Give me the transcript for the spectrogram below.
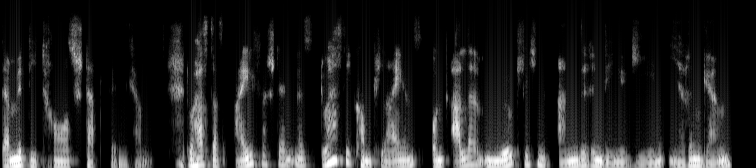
damit die Trance stattfinden kann. Du hast das Einverständnis, du hast die Compliance und alle möglichen anderen Dinge gehen ihren Gang,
